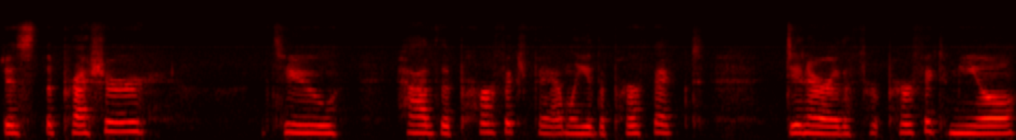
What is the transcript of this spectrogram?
just the pressure to have the perfect family, the perfect dinner, the perfect meal.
